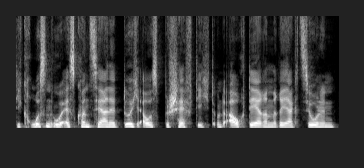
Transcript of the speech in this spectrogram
die großen US-Konzerne durchaus beschäftigt und auch deren Reaktionen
